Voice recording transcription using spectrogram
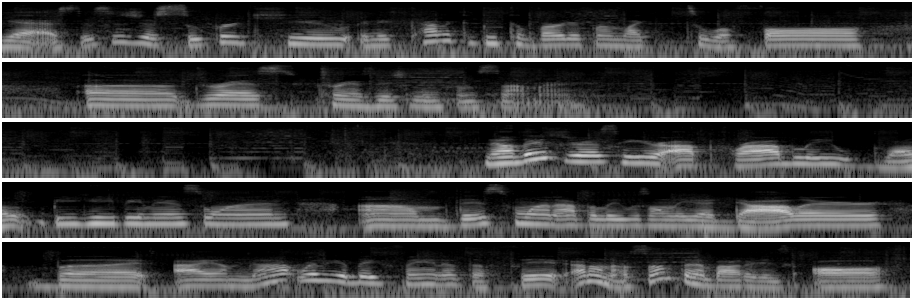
yes, this is just super cute. And it kind of could be converted from like to a fall uh, dress transitioning from summer. Now this dress here, I probably won't be keeping this one. Um, this one I believe was only a dollar, but I am not really a big fan of the fit. I don't know, something about it is off,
